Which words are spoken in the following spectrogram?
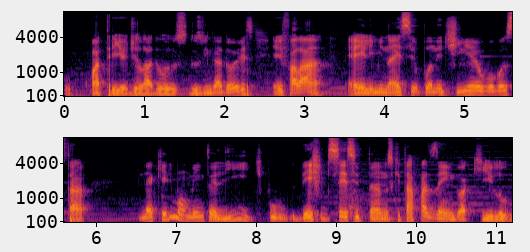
com a tríade lá dos, dos Vingadores, ele fala, ah, é, eliminar esse planetinha eu vou gostar. Naquele momento ali, tipo, deixa de ser esse Thanos que tá fazendo aquilo,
